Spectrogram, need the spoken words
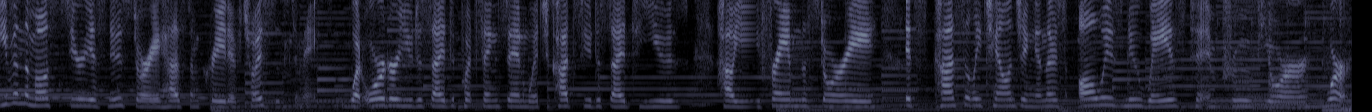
Even the most serious news story has some creative choices to make. What order you decide to put things in, which cuts you decide to use, how you frame the story. It's constantly challenging, and there's always new ways to improve your work.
